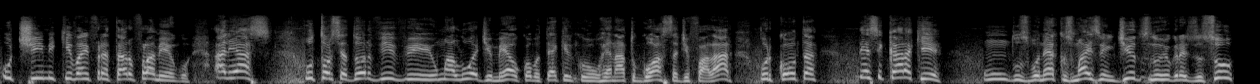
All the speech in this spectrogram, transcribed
o time que vai enfrentar o Flamengo. Aliás, o torcedor vive uma lua de mel, como o técnico Renato gosta de falar, por conta desse cara aqui um dos bonecos mais vendidos no Rio Grande do Sul,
